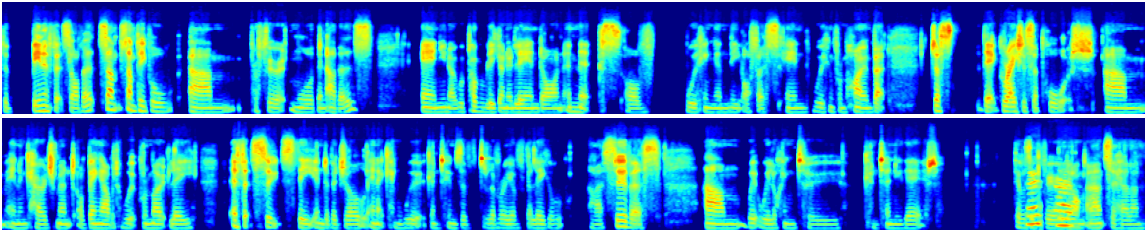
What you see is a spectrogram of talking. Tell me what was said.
the benefits of it. Some some people um, prefer it more than others, and you know we're probably going to land on a mix of working in the office and working from home, but just that greater support um, and encouragement of being able to work remotely if it suits the individual and it can work in terms of delivery of the legal uh, service, um, we're, we're looking to continue that. That was a very uh, long answer, Helen.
